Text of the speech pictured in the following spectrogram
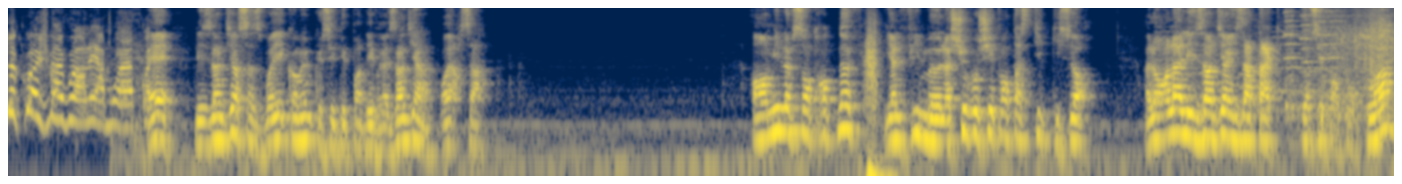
De quoi je vais avoir l'air, moi, Eh, après les Indiens, ça se voyait quand même que c'était pas des vrais Indiens. Regarde ça. En 1939, il y a le film euh, La chevauchée fantastique qui sort. Alors là, les Indiens, ils attaquent. On sait pas pourquoi.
